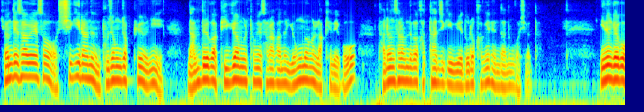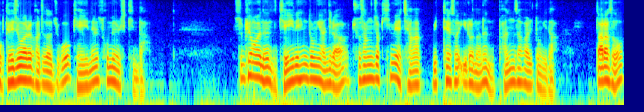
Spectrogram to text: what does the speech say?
현대사회에서 시기라는 부정적 표현이 남들과 비교함을 통해 살아가는 욕망을 낳게 되고 다른 사람들과 같아지기 위해 노력하게 된다는 것이었다. 이는 결국 대중화를 가져다주고 개인을 소멸시킨다. 수평화는 개인의 행동이 아니라 추상적 힘의 장악 밑에서 일어나는 반사 활동이다. 따라서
